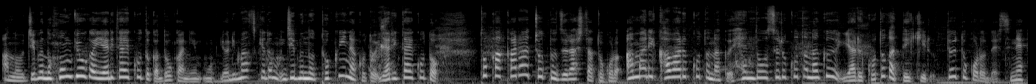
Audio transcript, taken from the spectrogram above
あの自分の本業がやりたいことかどうかにもよりますけども自分の得意なことやりたいこととかからちょっとずらしたところあまり変わることなく変動することなくやることができるというところですね、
